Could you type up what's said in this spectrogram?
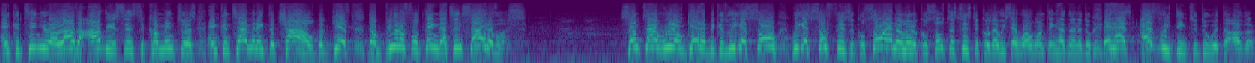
and continue to allow the obvious sins to come into us and contaminate the child, the gift, the beautiful thing that's inside of us? Sometimes we don't get it because we get so we get so physical, so analytical, so statistical that we say, well, one thing has nothing to do. It has everything to do with the other.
